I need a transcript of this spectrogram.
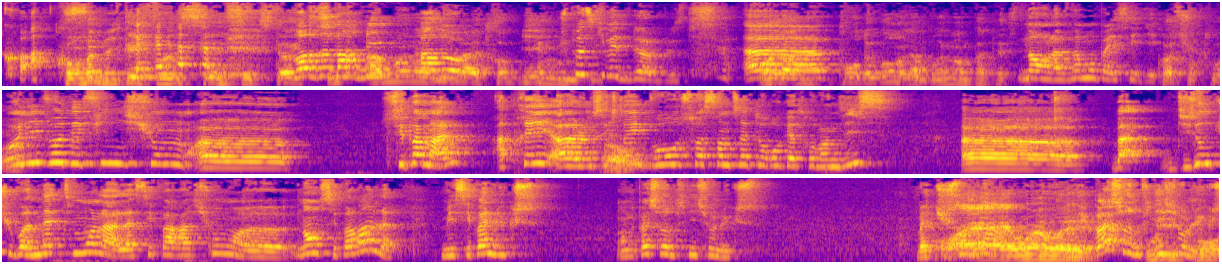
Quoi? Comment défoncer un sextoy Rose Barbie, à mon avis, pardon. va bien. Je pense qu'il va être bien en plus. Euh, Voilà, pour de bon, on l'a vraiment pas testé. Non, on l'a vraiment pas essayé. Quoi, surtout. Au hein. niveau des finitions, euh, c'est pas mal. Après, euh, le sextoy vaut 67,90€. Euh, bah, disons que tu vois nettement la, la séparation. euh, non, c'est pas mal, mais c'est pas luxe. On n'est pas sur une finition luxe. Bah, tu sens bien. ouais, ouais, On n'est pas sur une finition luxe.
